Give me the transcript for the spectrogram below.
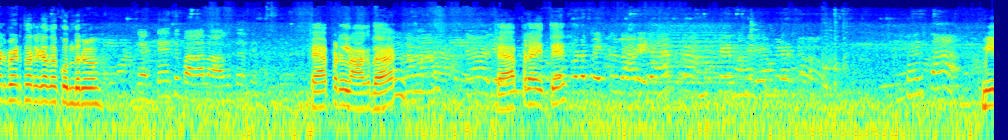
ఆరబెడతారు కదా కొందరు. పేపర్ లాగదా? పేపర్ అయితే. మీ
